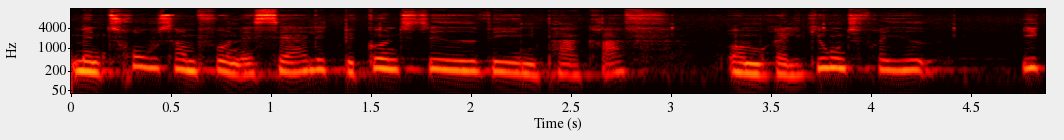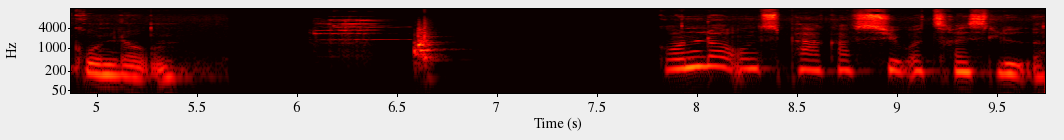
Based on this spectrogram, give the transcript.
Men trosamfund er særligt begunstiget ved en paragraf om religionsfrihed i grundloven. Grundlovens paragraf 67 lyder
